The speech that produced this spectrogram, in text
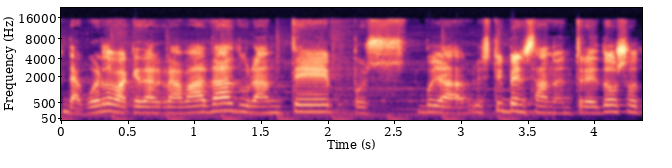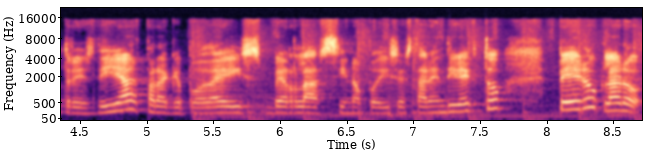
De acuerdo, va a quedar grabada durante, pues voy a, estoy pensando entre dos o tres días para que podáis verla si no podéis estar en directo, pero claro,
